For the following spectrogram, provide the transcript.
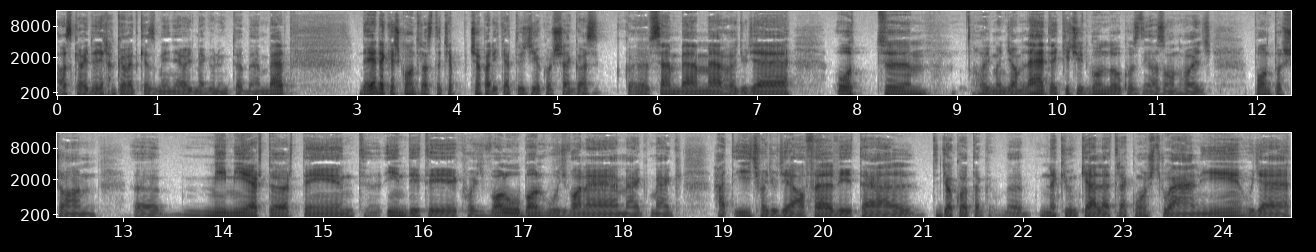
az kell, hogy legyen a következménye, hogy megölünk több embert. De érdekes kontraszt a Cseperi kettős gyilkossággal szemben, mert hogy ugye ott, hogy mondjam, lehet egy kicsit gondolkozni azon, hogy pontosan mi miért történt, indíték, hogy valóban úgy van-e, meg, meg hát így, hogy ugye a felvétel gyakorlatilag nekünk kellett rekonstruálni, ugye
